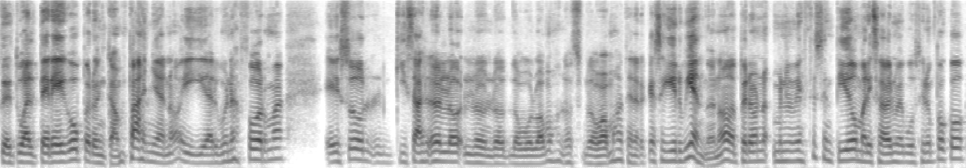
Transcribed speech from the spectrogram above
de tu alter ego, pero en campaña, ¿no? Y de alguna forma eso quizás lo, lo, volvamos, lo, vamos a tener que seguir viendo, ¿no? Pero en este sentido, Marisabel, me gustaría un poco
